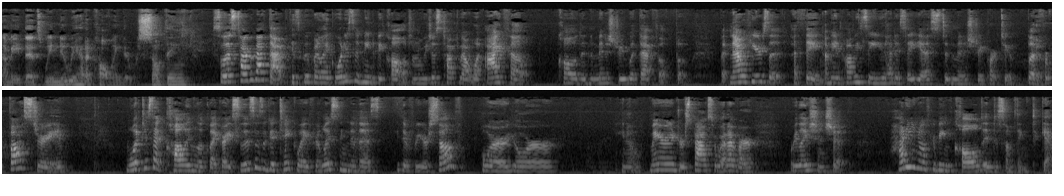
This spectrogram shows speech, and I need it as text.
I mean, that's we knew we had a calling. There was something. So let's talk about that because people are like, what does it mean to be called? And we just talked about what I felt called in the ministry, what that felt. But but now here's a, a thing. I mean, obviously you had to say yes to the ministry part too. But Yeah. for fostering, what does that calling look like, right? So this is a good takeaway if you're listening to this, either for yourself or your, you know, marriage or spouse or whatever relationship. How do you know if you're being called into something together?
